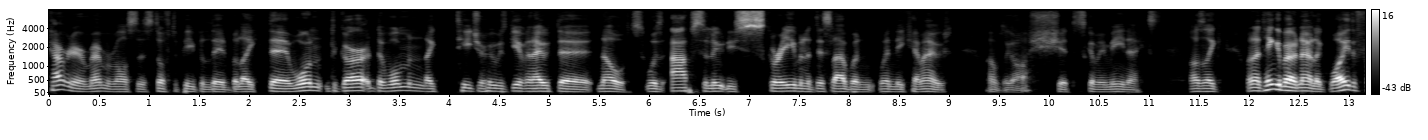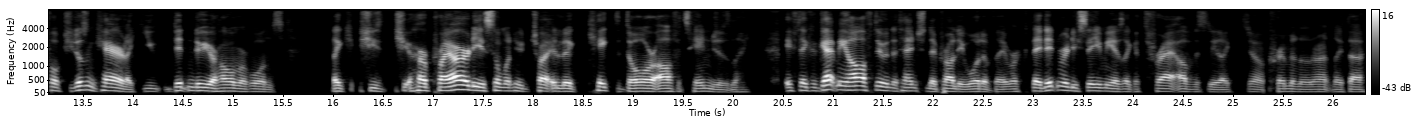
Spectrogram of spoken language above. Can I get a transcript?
can't really remember most of the stuff that people did, but like the one the girl the woman like teacher who was giving out the notes was absolutely screaming at this lab when when they came out. I was like, oh shit, it's gonna be me next. I was like, when I think about it now, like why the fuck she doesn't care? Like you didn't do your homework once. Like she's she her priority is someone who try to like kick the door off its hinges. Like if they could get me off doing detention, they probably would have. They were they didn't really see me as like a threat, obviously, like you know, criminal or anything like that.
